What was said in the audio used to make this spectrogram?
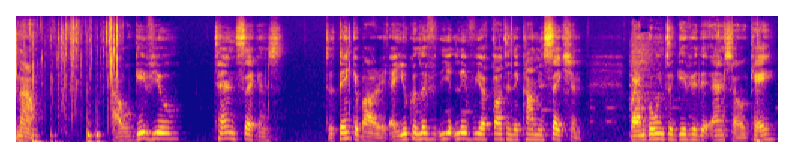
now, I will give you 10 seconds to think about it, and you could leave, leave your thoughts in the comment section. But I'm going to give you the answer, okay?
